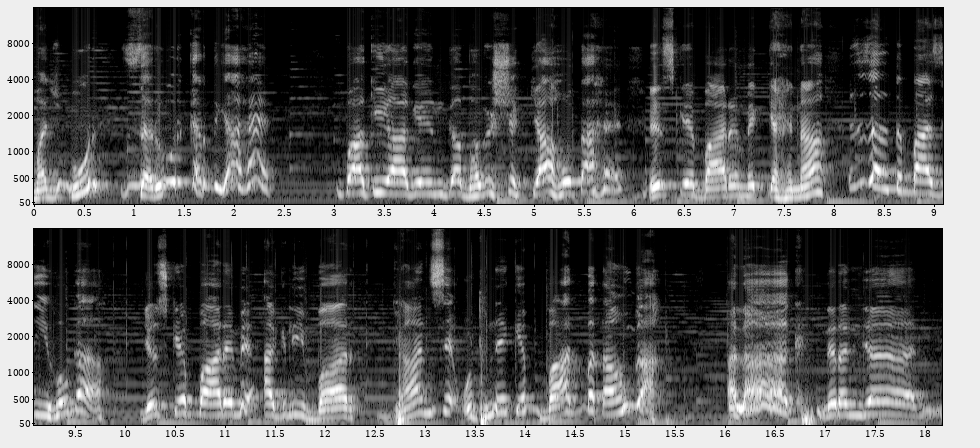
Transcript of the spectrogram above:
मजबूर ज़रूर कर दिया है। बाकी आगे इनका भविष्य क्या होता है, इसके बारे में कहना जल्दबाजी होगा, जिसके बारे में अगली बार ध्यान से उठने के बाद बताऊँगा। अलख निरंजन।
